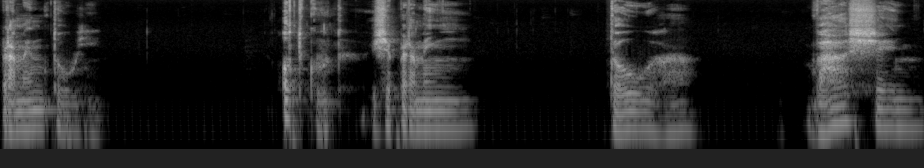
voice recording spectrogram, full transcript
pramen touhy. Odkud, že pramení touha, vášeň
